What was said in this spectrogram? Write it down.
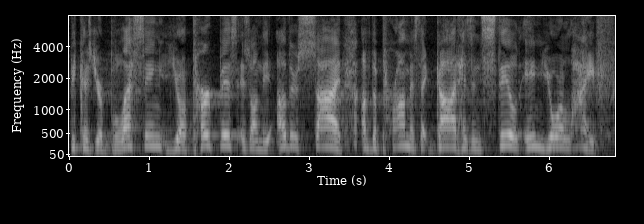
Because your blessing, your purpose is on the other side of the promise that God has instilled in your life.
